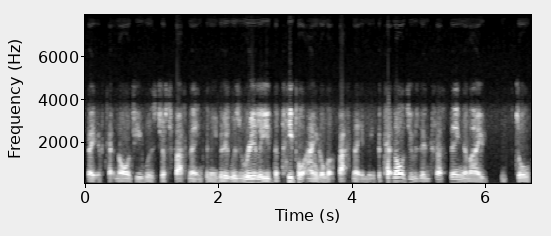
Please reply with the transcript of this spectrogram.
state of technology was just fascinating to me. But it was really the people angle that fascinated me. The technology was interesting, and I installed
